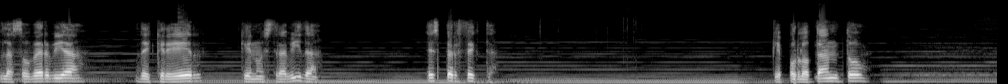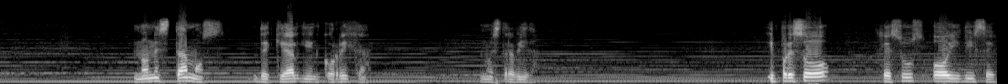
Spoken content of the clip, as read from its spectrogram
La soberbia de creer que nuestra vida es perfecta, que por lo tanto no necesitamos de que alguien corrija nuestra vida. Y por eso Jesús hoy dice,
